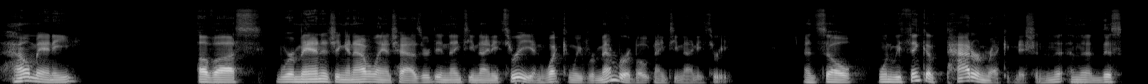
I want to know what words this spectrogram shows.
how many of us were managing an avalanche hazard in 1993 and what can we remember about 1993 and so when we think of pattern recognition and then this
